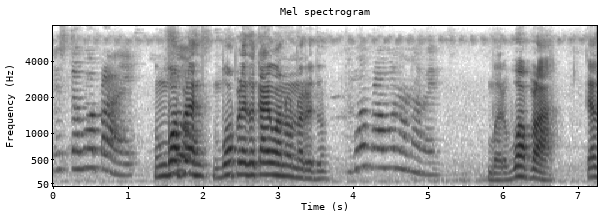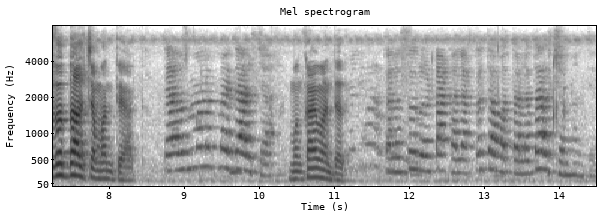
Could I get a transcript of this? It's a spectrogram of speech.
नुसतं भोपळा आहे. मग भोपळ्या भोपळ्याचं काय बनवणार आहे तू? भोपळा बनवणार आहे. बरं भोपळा. त्याचा दालच्या म्हणतात त्याला म्हणत नाही दालच्या. मग काय म्हणतात त्याला सगळं टाकायला लागतं तेव्हा त्याला दालच्या म्हणते.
